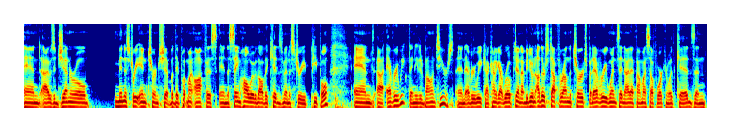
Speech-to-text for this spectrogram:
and I was a general ministry internship. But they put my office in the same hallway with all the kids ministry people, and uh, every week they needed volunteers. And every week I kind of got roped in. I'd be doing other stuff around the church, but every Wednesday night I found myself working with kids and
